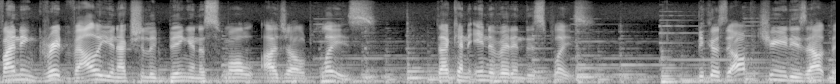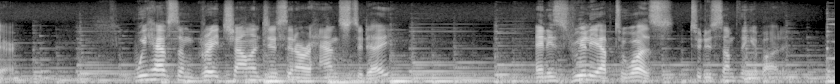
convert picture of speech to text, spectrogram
Finding great value in actually being in a small, agile place that can innovate in this place. Because the opportunity is out there. We have some great challenges in our hands today, and it's really up to us to do something about it.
